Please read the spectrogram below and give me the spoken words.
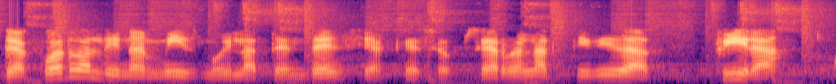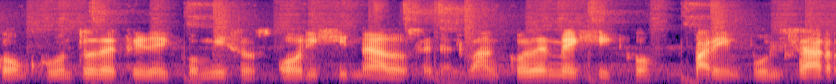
De acuerdo al dinamismo y la tendencia que se observa en la actividad, FIRA, conjunto de fideicomisos originados en el Banco de México para impulsar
